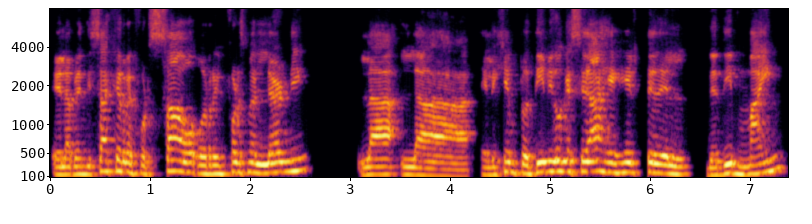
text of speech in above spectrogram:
el aprendizaje reforzado o reinforcement learning la, el ejemplo típico que se da es este del, de DeepMind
